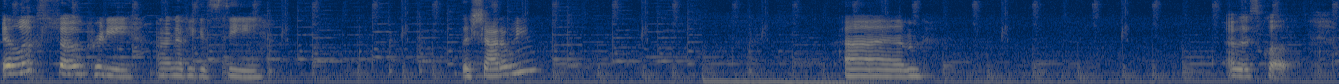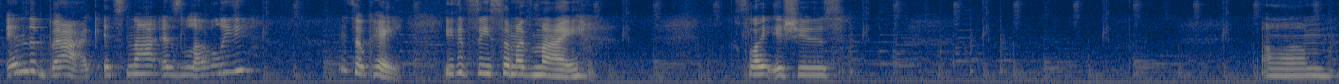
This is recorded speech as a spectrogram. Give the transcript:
It looks so pretty. I don't know if you can see the shadowing. Um, of this quilt. In the back, it's not as lovely. It's okay. You can see some of my slight issues Um,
